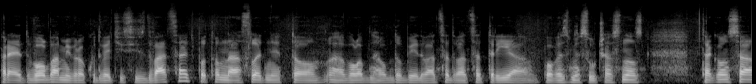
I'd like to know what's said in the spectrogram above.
pred voľbami v roku 2020, potom následne to e, volebné obdobie 2023 a povedzme súčasnosť, tak on sa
